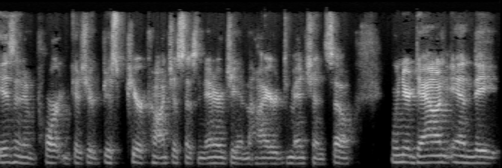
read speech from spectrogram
isn't important because you're just pure consciousness and energy in the higher dimension. So when you're down in the,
